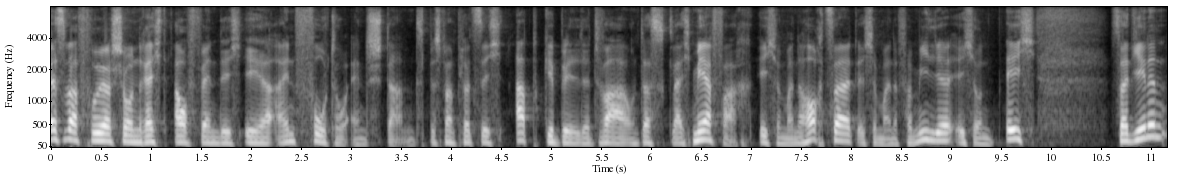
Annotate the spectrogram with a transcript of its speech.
Es war früher schon recht aufwendig, ehe ein Foto entstand, bis man plötzlich abgebildet war und das gleich mehrfach. Ich und meine Hochzeit, ich und meine Familie, ich und ich. Seit jenen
